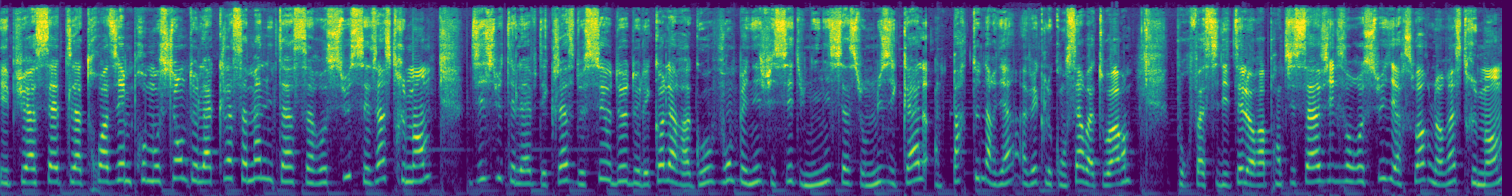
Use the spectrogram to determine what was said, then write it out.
Et puis à 7, la troisième promotion de la classe Amanitas a reçu ses instruments. 18 élèves des classes de CE2 de l'école Arago vont bénéficier d'une initiation musicale en partenariat avec le conservatoire. Pour faciliter leur apprentissage, ils ont reçu hier soir leur instrument.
